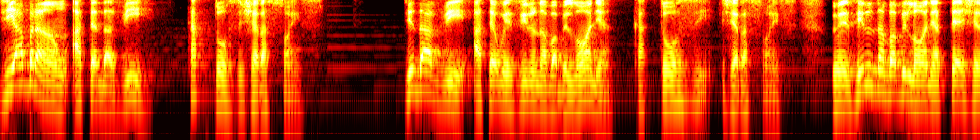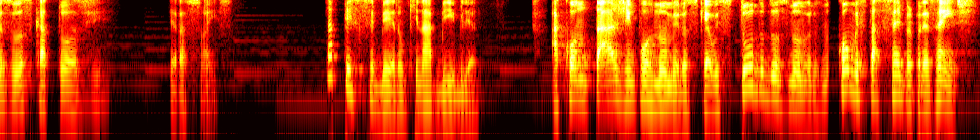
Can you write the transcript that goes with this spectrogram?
De Abraão até Davi, 14 gerações. De Davi até o exílio na Babilônia, 14 gerações. Do exílio na Babilônia até Jesus, 14 gerações. Já perceberam que na Bíblia a contagem por números, que é o estudo dos números, como está sempre presente?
